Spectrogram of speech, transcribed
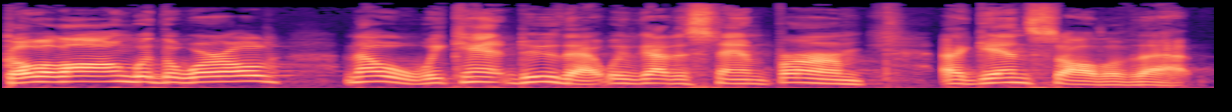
Go along with the world? No, we can't do that. We've got to stand firm against all of that.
